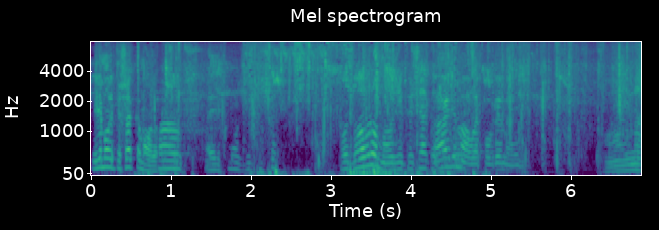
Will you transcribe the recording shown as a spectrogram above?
Idemo li pešaka malo? Pa, Ajde. može biti Pa dobro, može i pešaka. Ajde malo, lepo vreme. Ajde. On ima.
